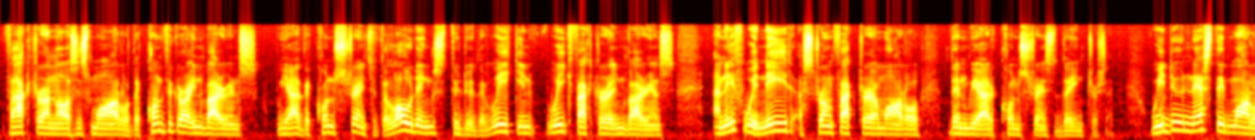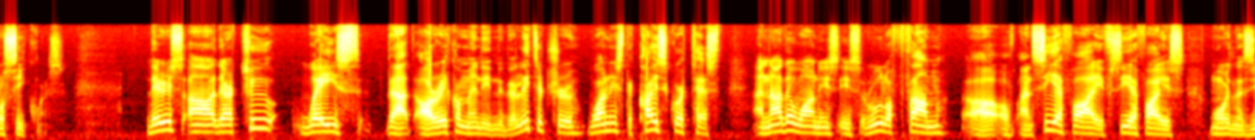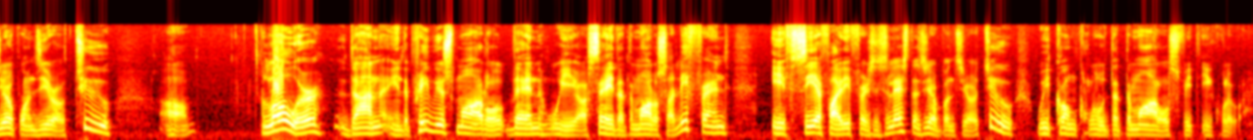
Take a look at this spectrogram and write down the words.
factor analysis model, the configural invariance, we add the constraints to the loadings to do the weak, in, weak factorial invariance. And if we need a strong factorial model, then we add constraints to the intercept. We do nested model sequence. There, is, uh, there are two ways that are recommended in the literature. One is the chi-square test. Another one is, is rule of thumb uh, of, and CFI. If CFI is more than 0.02, uh, lower than in the previous model, then we say that the models are different. If CFI difference is less than 0.02, we conclude that the models fit equally well.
